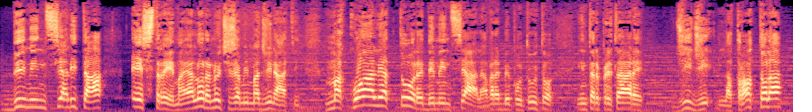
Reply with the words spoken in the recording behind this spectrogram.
demenzialità estrema e allora noi ci siamo immaginati ma quale attore demenziale avrebbe potuto interpretare Gigi la trottola?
